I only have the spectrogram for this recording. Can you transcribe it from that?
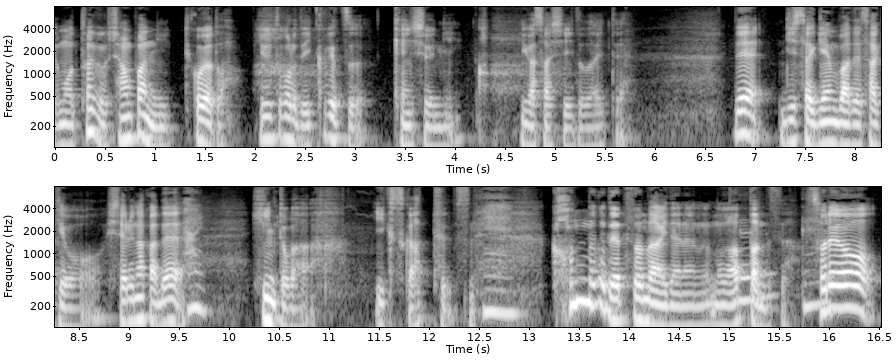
でもとにかくシャンパンに行ってこようというところで1ヶ月研修に行かさせていただいてで実際現場で作業をしてる中で、ヒントが いくつかあってですね、こんなことやってたんだみたいなのがあったんですよ。それを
